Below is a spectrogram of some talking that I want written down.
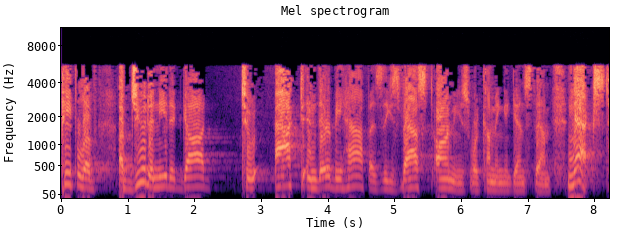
people of, of Judah needed God to act in their behalf as these vast armies were coming against them. Next,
